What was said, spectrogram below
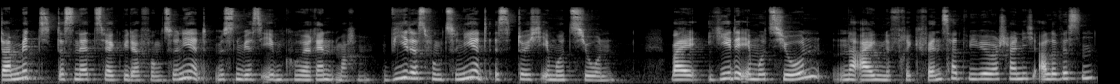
Damit das Netzwerk wieder funktioniert, müssen wir es eben kohärent machen. Wie das funktioniert, ist durch Emotionen weil jede Emotion eine eigene Frequenz hat, wie wir wahrscheinlich alle wissen.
